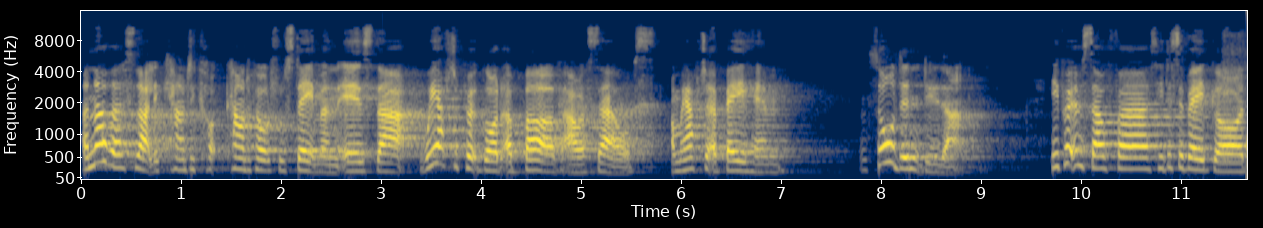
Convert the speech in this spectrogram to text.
Another slightly countercultural statement is that we have to put God above ourselves and we have to obey him. And Saul didn't do that. He put himself first, he disobeyed God,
